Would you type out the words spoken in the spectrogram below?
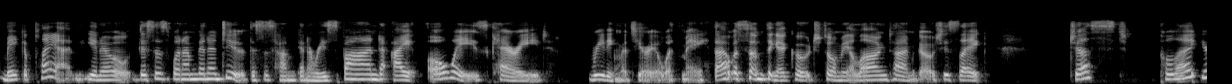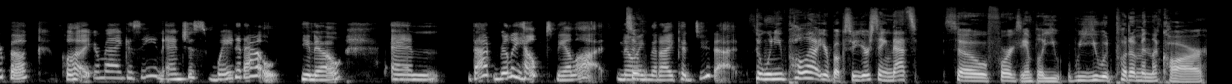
make a plan. You know, this is what I'm going to do. This is how I'm going to respond. I always carried reading material with me. That was something a coach told me a long time ago. She's like, just pull out your book, pull out your magazine, and just wait it out, you know? And that really helped me a lot, knowing so, that I could do that. So when you pull out your book, so you're saying that's so. For example, you you would put them in the car,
